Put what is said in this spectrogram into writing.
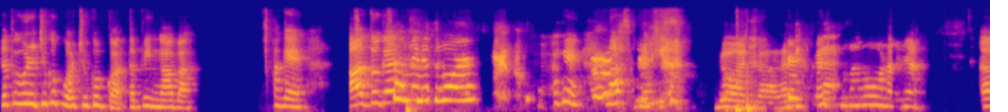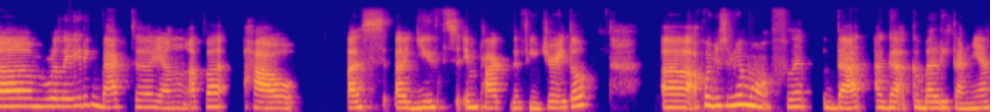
Tapi udah cukup kok cukup kok tapi nggak apa. Oke, okay. Atau kan minutes more. Okay, last question. Go on, go on. Nanti mau nanya um, relating back to yang apa how us uh, youths impact the future itu uh, aku justru mau flip that agak kebalikannya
